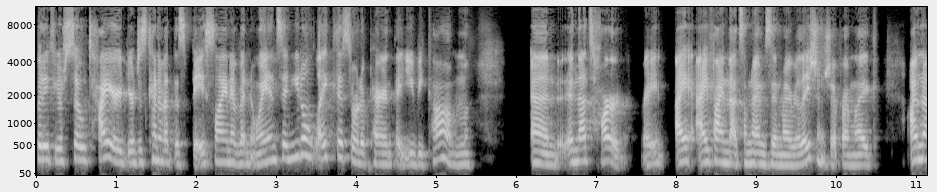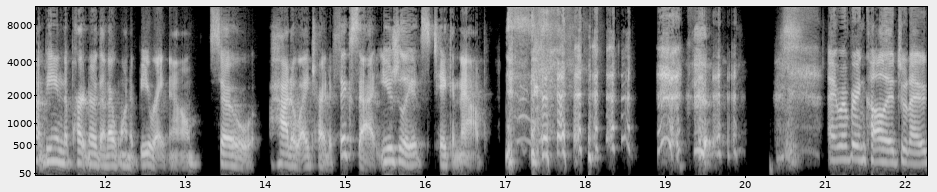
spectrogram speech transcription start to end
But if you're so tired, you're just kind of at this baseline of annoyance and you don't like this sort of parent that you become. And and that's hard, right? I, I find that sometimes in my relationship, I'm like, I'm not being the partner that I want to be right now. So, how do I try to fix that? Usually it's take a nap. I remember in college when I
